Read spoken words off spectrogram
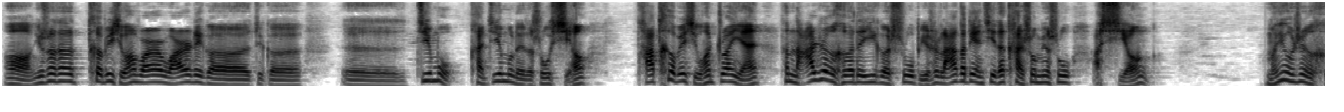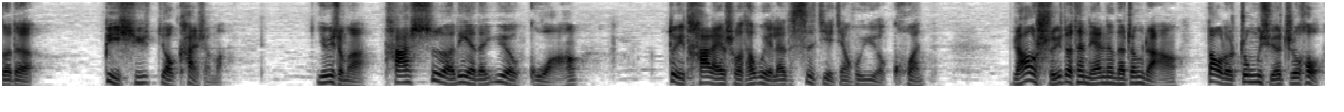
哦，你说他特别喜欢玩玩这个这个呃积木，看积木类的书行。他特别喜欢钻研，他拿任何的一个书，比如说拿个电器，他看说明书啊行。没有任何的必须要看什么，因为什么？他涉猎的越广，对他来说，他未来的世界将会越宽。然后随着他年龄的增长，到了中学之后，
